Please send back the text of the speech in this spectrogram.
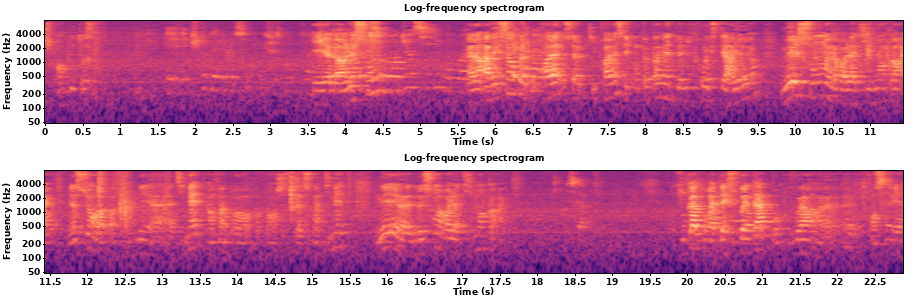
je prends plutôt ça. Et, tu doubles avec le son Et alors le son... Alors avec ça, le, problème, seul petit problème, c'est qu'on ne peut pas mettre de micro extérieur, mais le son est relativement correct. Bien sûr, on ne va pas filmer à, 10 mètres, enfin on ne va pas enregistrer le son à 10 mètres, mais euh, le son est relativement correct. En tout cas, pour être exploitable, pour pouvoir euh, transcrire.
